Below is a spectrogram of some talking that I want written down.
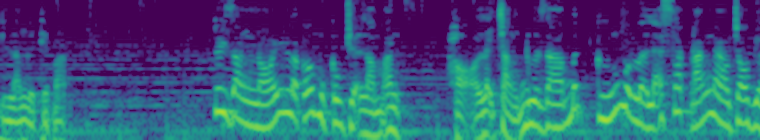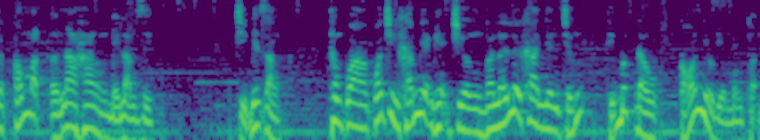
là người thiệt mạng. Tuy rằng nói là có một câu chuyện làm ăn, họ lại chẳng đưa ra bất cứ một lời lẽ xác đáng nào cho việc có mặt ở Na Hàng để làm gì. Chỉ biết rằng, thông qua quá trình khám nghiệm hiện trường và lấy lời khai nhân chứng thì bước đầu có nhiều điểm mâu thuẫn.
